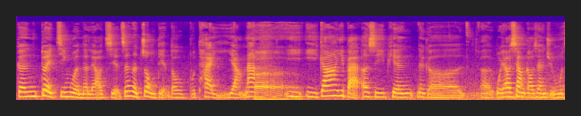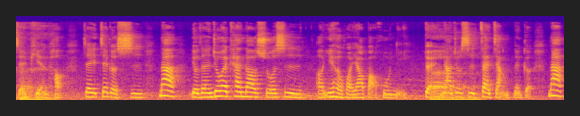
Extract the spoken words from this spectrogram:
跟对经文的了解，真的重点都不太一样。那以以刚刚一百二十一篇那个呃，我要向高山举目这一篇，好。这这个诗，那有的人就会看到说是呃耶和华要保护你，对，那就是在讲那个，那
